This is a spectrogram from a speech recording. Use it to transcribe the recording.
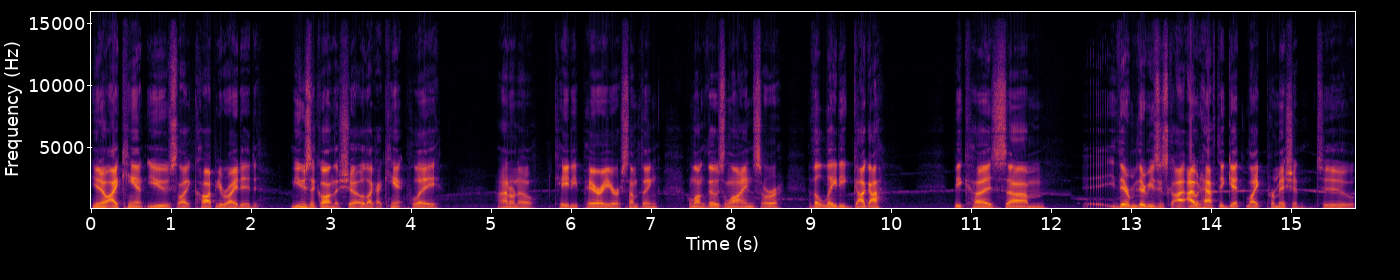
you know, I can't use like copyrighted music on the show. Like, I can't play, I don't know, Katy Perry or something along those lines, or the Lady Gaga, because um, their their music's. I, I would have to get like permission to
